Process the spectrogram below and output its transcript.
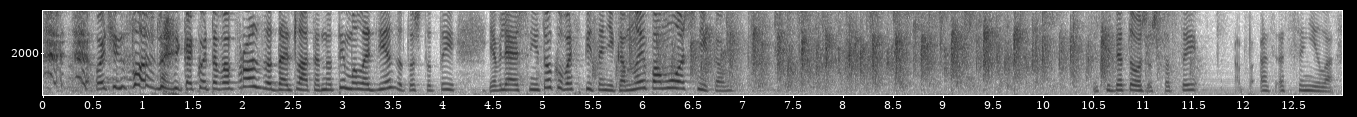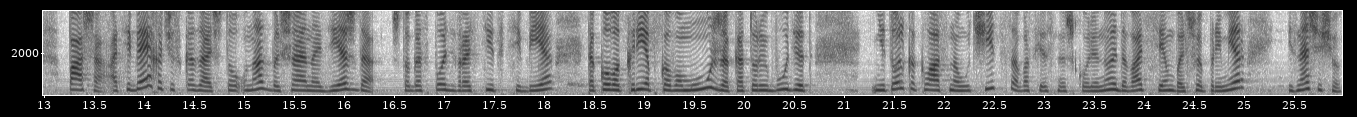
Очень сложно какой-то вопрос задать, Злата, но ты молодец за то, что ты являешься не только воспитанником, но и помощником. И тебе тоже, чтобы ты оценила. Паша, а тебя я хочу сказать, что у нас большая надежда, что Господь врастит тебе такого крепкого мужа, который будет не только классно учиться в воскресной школе, но и давать всем большой пример. И знаешь еще,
